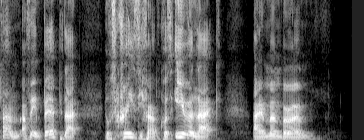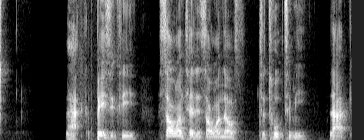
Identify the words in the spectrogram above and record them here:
fam. I think Bep like it was crazy, fam. Because even like I remember, um, like basically someone telling someone else to talk to me, like,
